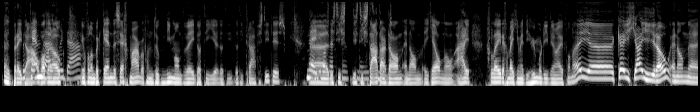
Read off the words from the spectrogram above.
uit Breda Bekende of wat dan ook. In ieder geval een bekende, zeg maar, waarvan natuurlijk niemand weet dat hij dat die, dat die travestiet is. Nee, Eh, was dus, die, dus die staat daar dan en dan, weet je wel, dan hij volledig een beetje met die humor die hij dan heeft van, hey eh, Kees, jij hier oh? En dan, eh,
